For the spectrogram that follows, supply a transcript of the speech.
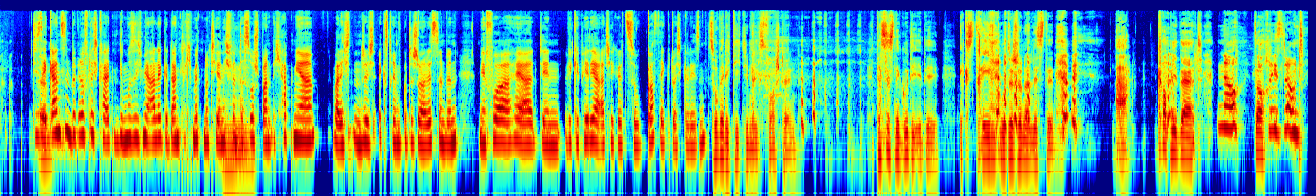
Diese Ähm. ganzen Begrifflichkeiten, die muss ich mir alle gedanklich mitnotieren. Ich finde das Mhm. so spannend. Ich habe mir, weil ich natürlich extrem gute Journalistin bin, mir vorher den Wikipedia-Artikel zu Gothic durchgelesen. So werde ich dich demnächst vorstellen. Das ist eine gute Idee. Extrem gute Journalistin. Ah, copy that. No, Doch. please don't.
